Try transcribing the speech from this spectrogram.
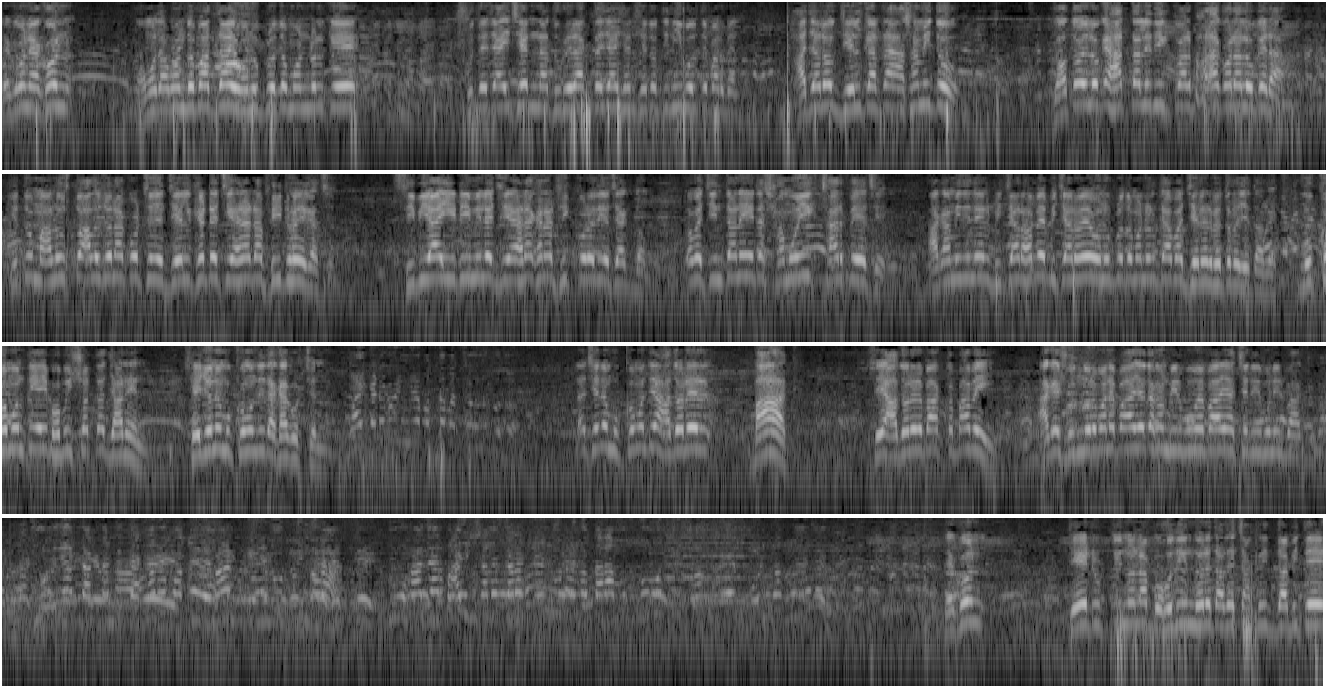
দেখুন এখন মমতা বন্দ্যোপাধ্যায় অনুব্রত মণ্ডলকে শুতে চাইছেন না দূরে রাখতে চাইছেন সেটা তিনিই বলতে পারবেন। হাজারো জেল কাটা আসামি তো। যতই লোকে হাততালি দিক আর ভাড়া করা লোকেরা কিন্তু মানুষ তো আলোচনা করছে যে জেল খেটে চেহারাটা ফিট হয়ে গেছে। সিবিআই ইডি মিলে চেহারাখানা ঠিক করে দিয়েছে একদম। তবে চিন্তা নেই এটা সাময়িক ছাড় পেয়েছে। আগামী দিনের বিচার হবে বিচার হয়ে অনুব্রত মণ্ডলকে আবার জেলের ভেতরে যেতে হবে। মুখ্যমন্ত্রী এই ভবিষ্যৎটা জানেন সেই জন্য মুখ্যমন্ত্রী দেখা করছেন না। না সেটা মুখ্যমন্ত্রী আদরের বাঘ সেই আদরের বাঘ তো পাবেই। আগে সুন্দরবনে পাওয়া যায় তখন বীরভূমে পাওয়া যাচ্ছে বীরমণির বাঘ। দেখুন টেট উত্তীর্ণরা বহুদিন ধরে তাদের চাকরির দাবিতে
